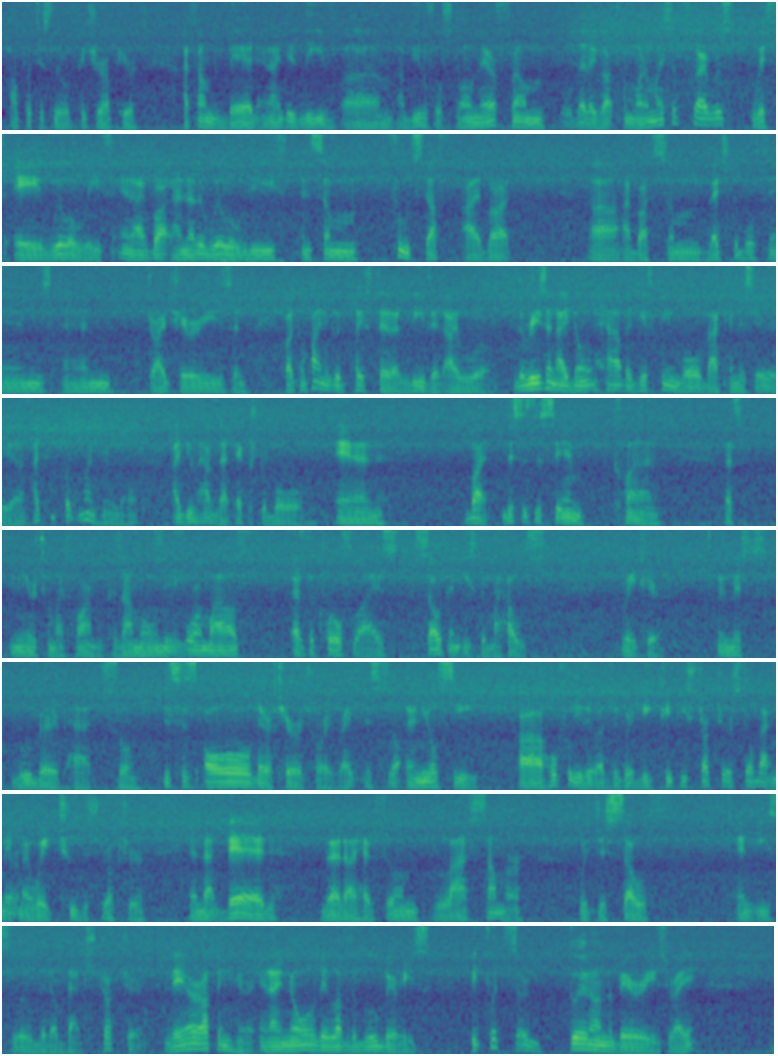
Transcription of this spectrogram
I'll put this little picture up here. I found the bed and I did leave um, a beautiful stone there from that I got from one of my subscribers with a willow wreath and I brought another willow wreath and some food stuff I bought uh, I bought some vegetable thins and dried cherries and if I can find a good place to leave it I will. The reason I don't have a gifting bowl back in this area I could put one here though. I do have that extra bowl. And but this is the same clan that's near to my farm because I'm only four miles as the crow flies south and east of my house right here in this blueberry patch. So this is all their territory right? This is all, and you'll see uh, hopefully the, the great big teepee structure is still back make my way to the structure and that bed that I had filmed last summer was just south and east a little bit of that structure they are up in here and I know they love the blueberries Bigfoots are good on the berries, right?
